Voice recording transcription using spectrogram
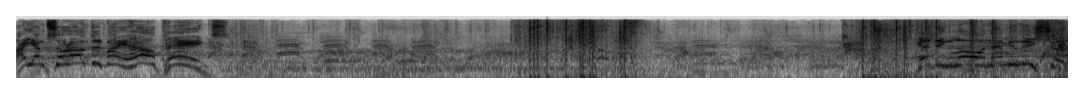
I am surrounded by hell pigs! Getting low on ammunition!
